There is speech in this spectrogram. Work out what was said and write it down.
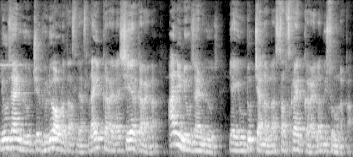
न्यूज अँड व्ह्यूजचे व्हिडिओ आवडत असल्यास लाईक करायला शेअर करायला आणि न्यूज अँड व्ह्यूज या यूट्यूब चॅनलला सबस्क्राईब करायला विसरू नका.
